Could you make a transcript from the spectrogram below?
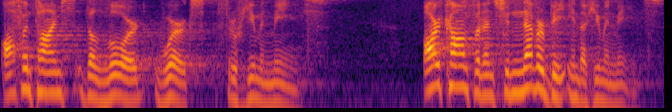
Oftentimes, the Lord works through human means. Our confidence should never be in the human means.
